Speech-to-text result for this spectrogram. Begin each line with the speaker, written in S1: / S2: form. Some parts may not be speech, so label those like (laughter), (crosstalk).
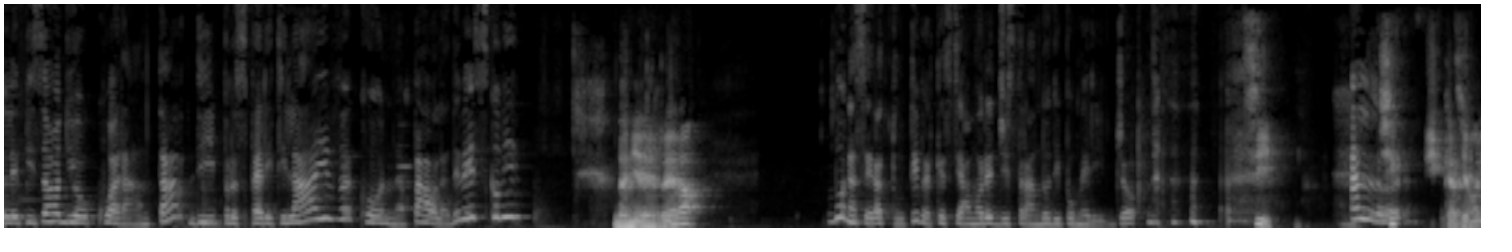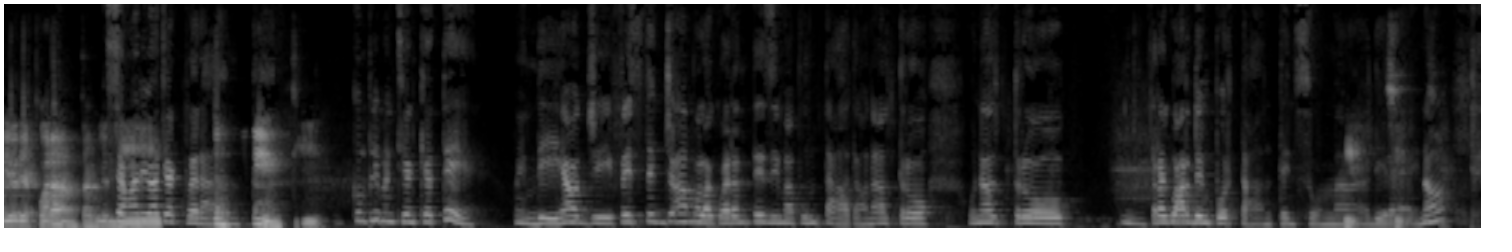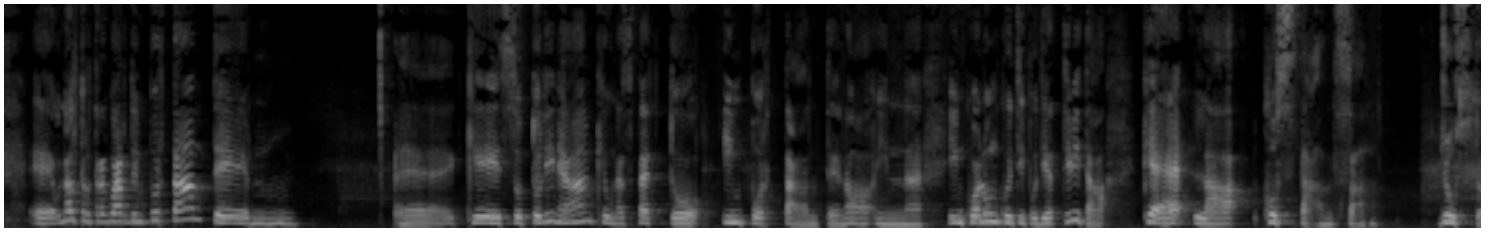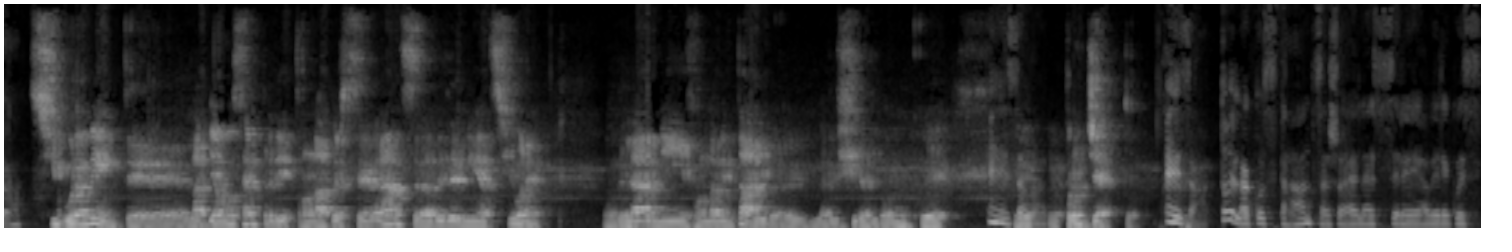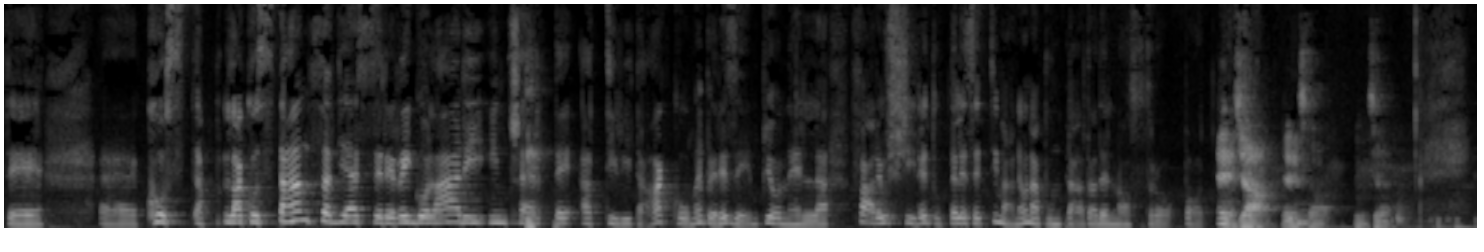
S1: All'episodio 40 di Prosperity Live con Paola De Vescovi,
S2: Daniele Herrera.
S1: Buonasera a tutti perché stiamo registrando di pomeriggio. (laughs)
S2: Sì. allora, circa siamo arrivati a 40, quindi
S1: siamo arrivati a 40.
S2: Complimenti.
S1: Complimenti anche a te. Quindi oggi festeggiamo la quarantesima puntata, un altro, un altro traguardo importante, insomma, sì, direi, sì, no? Sì. Eh, un altro traguardo importante mh, eh, che sottolinea anche un aspetto importante no? in, in qualunque tipo di attività, che è la costanza. Giusto?
S2: Sicuramente, l'abbiamo sempre detto, no? la perseveranza e la determinazione sono delle armi fondamentali per la riuscita di qualunque esatto. eh, progetto.
S1: Esatto, e la costanza, cioè l'essere, avere queste, eh, cost- la costanza di essere regolari in certe attività, come per esempio nel fare uscire tutte le settimane una puntata del nostro podcast.
S2: Eh già, eh già.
